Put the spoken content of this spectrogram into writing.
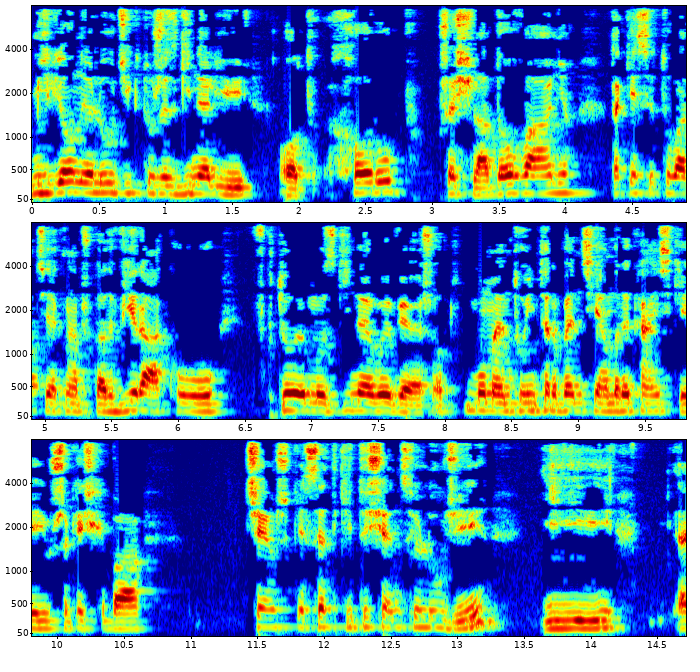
miliony ludzi, którzy zginęli od chorób, prześladowań, takie sytuacje jak na przykład w Iraku, w którym zginęły, wiesz, od momentu interwencji amerykańskiej już jakieś chyba ciężkie setki tysięcy ludzi i ja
